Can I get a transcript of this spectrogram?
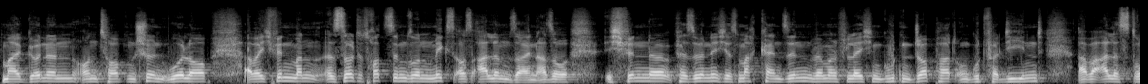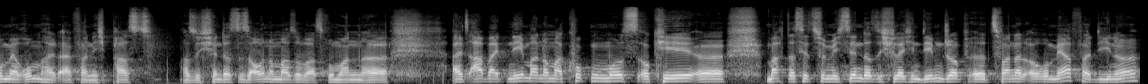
mal gönnen on top, einen schönen Urlaub. Aber ich finde, man, es sollte trotzdem so ein Mix aus allem sein. Also ich finde persönlich, es macht keinen Sinn, wenn man man vielleicht einen guten Job hat und gut verdient, aber alles drumherum halt einfach nicht passt. Also ich finde, das ist auch nochmal sowas, wo man äh, als Arbeitnehmer nochmal gucken muss, okay, äh, macht das jetzt für mich Sinn, dass ich vielleicht in dem Job äh, 200 Euro mehr verdiene,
